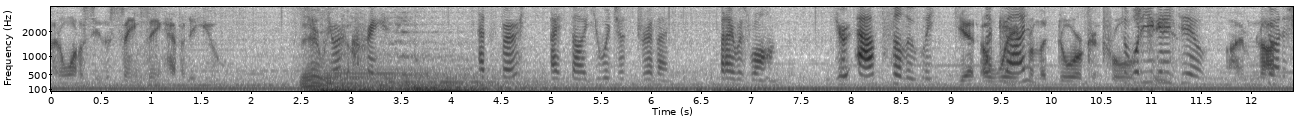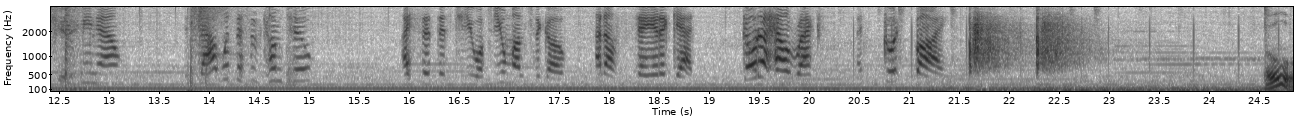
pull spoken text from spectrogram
I don't want to see the same thing happen to you. There we go. You're crazy. At first, I thought you were just driven, but I was wrong. You're absolutely Get A away gun? from the door controls, So what are you Kate. gonna do? I'm not You not going to shoot me now? Is that what this has come to? I said this to you a few months ago, and I'll say it again. Go to hell, Rex, and goodbye. Oh.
